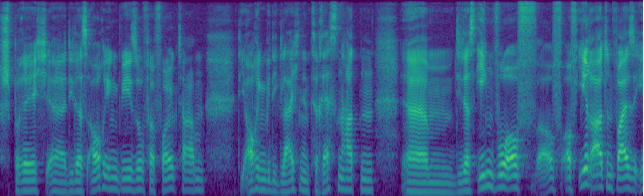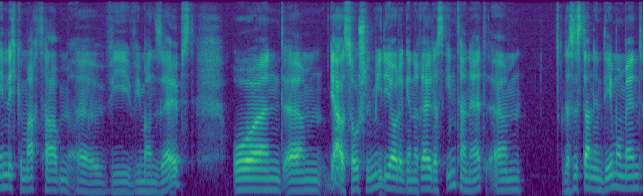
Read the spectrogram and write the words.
sprich, äh, die das auch irgendwie so verfolgt haben, die auch irgendwie die gleichen Interessen hatten, ähm, die das irgendwo auf, auf, auf ihre Art und Weise ähnlich gemacht haben äh, wie, wie man selbst. Und ähm, ja, Social Media oder generell das Internet, ähm, das ist dann in dem Moment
